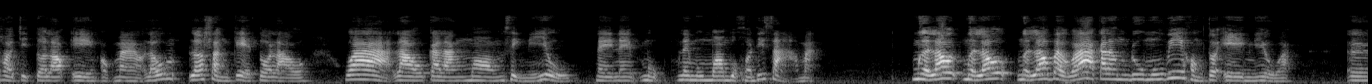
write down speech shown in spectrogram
ถอดจิตตัวเราเองออกมา แล้วแล้วสังเกตตัวเราว่าเรากำลังมองสิ่งนี้อยู่ในในมุมในมุมมองบุคคลที่สามอะ่ะ เหมือนเราเหมือนเราเหมือนเราแบบว่ากำลังดูมูวี่ของตัวเองอยู่อะเออ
